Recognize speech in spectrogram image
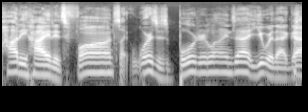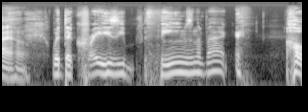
How'd he hide his fonts? Like, where's his borderlines at? You were that guy, huh? with the crazy themes in the back. Oh,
